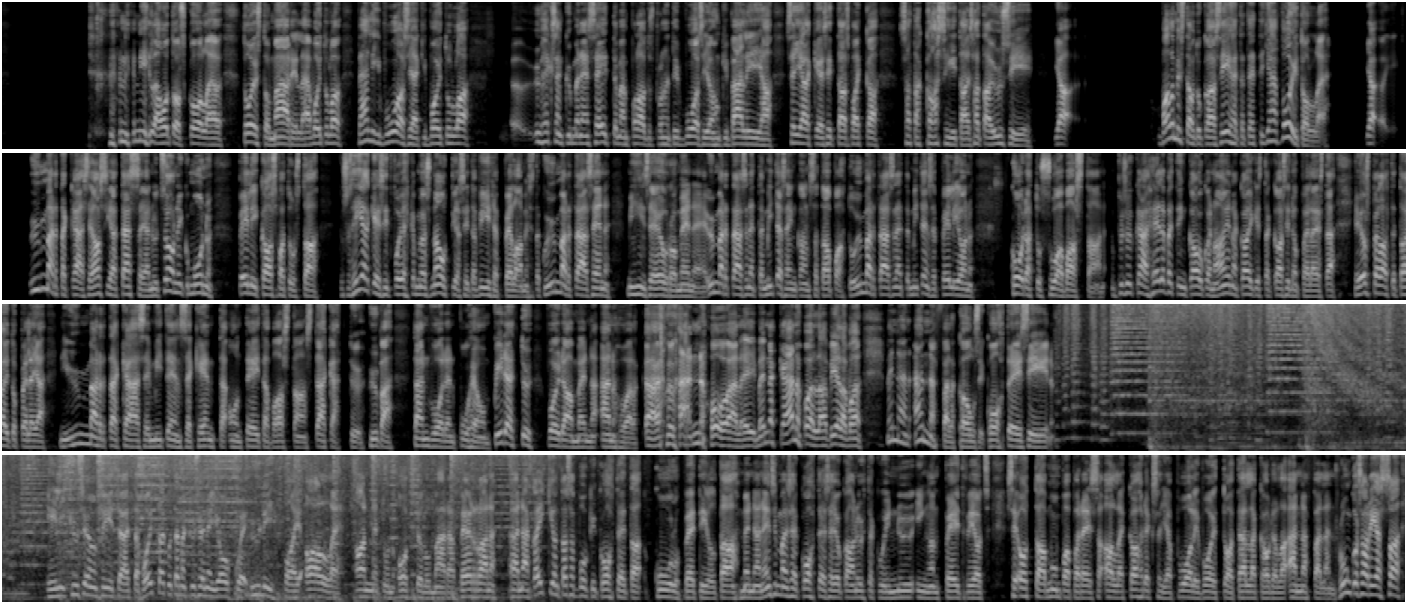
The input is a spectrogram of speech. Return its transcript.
Niillä otoskoolla ja toistomäärillä. Ja voi tulla välivuosiakin. Voi tulla 97 palautusprosentin vuosi johonkin väliin ja sen jälkeen sitten taas vaikka 108 tai 109. Ja valmistautukaa siihen, että te ette jää voitolle. Ja ymmärtäkää se asia tässä ja nyt. Se on niin kuin mun pelikasvatusta, koska sen jälkeen sit voi ehkä myös nauttia siitä viihdepelaamisesta, kun ymmärtää sen, mihin se euro menee. Ymmärtää sen, että mitä sen kanssa tapahtuu. Ymmärtää sen, että miten se peli on koodattu sua vastaan. Pysykää helvetin kaukana aina kaikista kasinopeleistä, ja jos pelaatte taitopelejä, niin ymmärtäkää se, miten se kenttä on teitä vastaan stäkätty. Hyvä, tämän vuoden puhe on pidetty, voidaan mennä NHL, äh, NHL, ei mennäkään NHL vielä, vaan mennään NFL-kausikohteisiin. Eli kyse on siitä, että voittaako tämä kyseinen joukkue yli vai alle annetun ottelumäärän verran. Nämä kaikki on tasapuukikohteita Coolbetilta. Mennään ensimmäiseen kohteeseen, joka on yhtä kuin New England Patriots. Se ottaa mun papereissa alle kahdeksan ja puoli voittoa tällä kaudella NFLn runkosarjassa.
